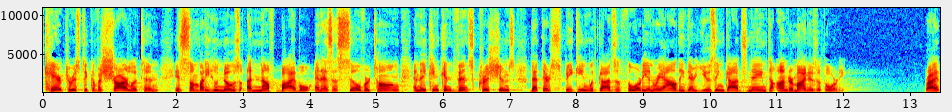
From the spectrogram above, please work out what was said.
characteristic of a charlatan is somebody who knows enough Bible and has a silver tongue, and they can convince Christians that they're speaking with God's authority. In reality, they're using God's name to undermine his authority, right?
